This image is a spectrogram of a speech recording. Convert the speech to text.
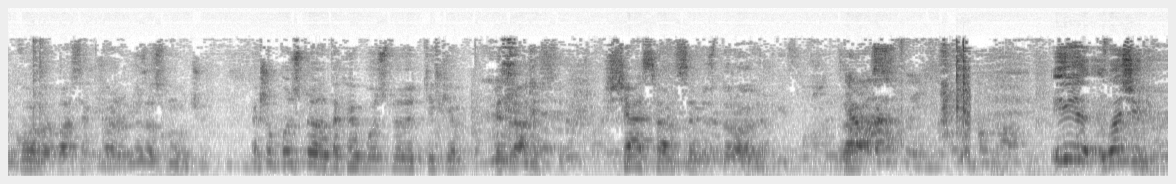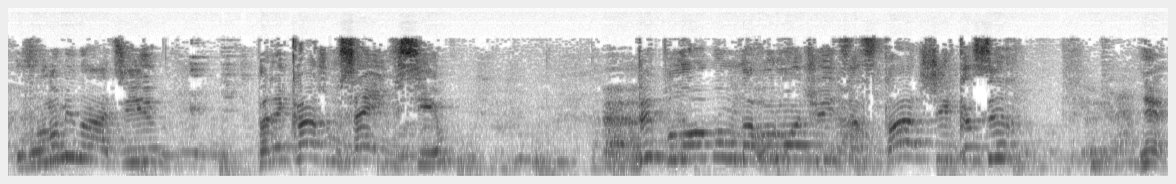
ніколи вас, як кажуть, не засмучують. Якщо будуть сльози, то хай будуть сльози тільки від радості. Щастя вам всім і здоров'я. За вас. І, значить, в номінації перекажу все і всім. Дипломом нагороджується старший касир. Ні,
